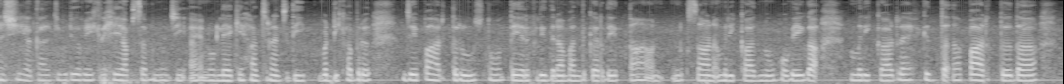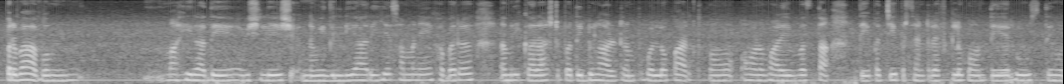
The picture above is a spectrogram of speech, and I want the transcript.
ਸਤਿ ਸ਼੍ਰੀ ਅਕਾਲ ਜੀ। ਵੀਡੀਓ ਵੇਖ ਰਹੇ ਆਪ ਸਭ ਨੂੰ ਜੀ। ਆਇਆਂ ਨੂੰ ਲੈ ਕੇ ਹਾਜ਼ਰ ਅੱਜ ਦੀ ਵੱਡੀ ਖਬਰ। ਜੇ ਭਾਰਤ ਰੂਸ ਤੋਂ ਤੇਲ ਖਰੀਦਣਾ ਬੰਦ ਕਰ ਦੇ ਤਾਂ ਨੁਕਸਾਨ ਅਮਰੀਕਾ ਨੂੰ ਹੋਵੇਗਾ। ਅਮਰੀਕਾ ਟ੍ਰੈਫਿਕ ਦਾ ਭਾਰਤ ਦਾ ਪ੍ਰਭਾਵ ਮਾਹਿਰਾਂ ਦੇ ਵਿਸ਼ਲੇਸ਼ ਨਵੀਂ ਦਿੱਲੀ ਆ ਰਹੀ ਹੈ। ਸਾਹਮਣੇ ਖਬਰ, ਅਮਰੀਕਾ ਰਾਸ਼ਟਰਪਤੀ ਡੋਨਾਲਡ ਟਰੰਪ ਵੱਲੋਂ ਭਾਰਤ ਤੋਂ ਆਉਣ ਵਾਲੇ ਵਸਤਾਂ ਤੇ 25% ਟੈਰਿਫ ਲਗਾਉਣ ਤੇ ਰੂਸ ਤੋਂ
